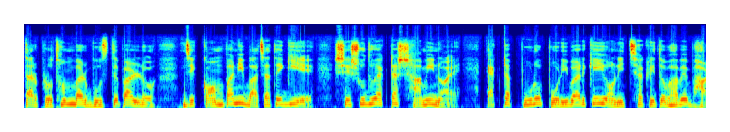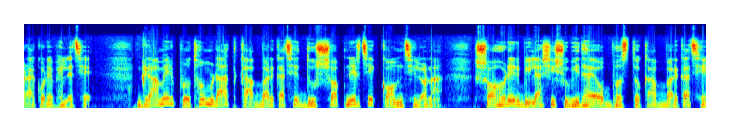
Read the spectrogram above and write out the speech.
তার প্রথমবার বুঝতে পারল যে কোম্পানি বাঁচাতে গিয়ে সে শুধু একটা স্বামী নয়, একটা পুরো পরিবারকেই অনিচ্ছাকৃতভাবে ভাড়া করে ফেলেছে। গ্রামের প্রথম রাত কাব্বার কাছে দুঃস্বপ্নের চেয়ে কম ছিল না। শহরের বিলাসী সুবিধায় অভ্যস্ত কাব্বার কাছে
